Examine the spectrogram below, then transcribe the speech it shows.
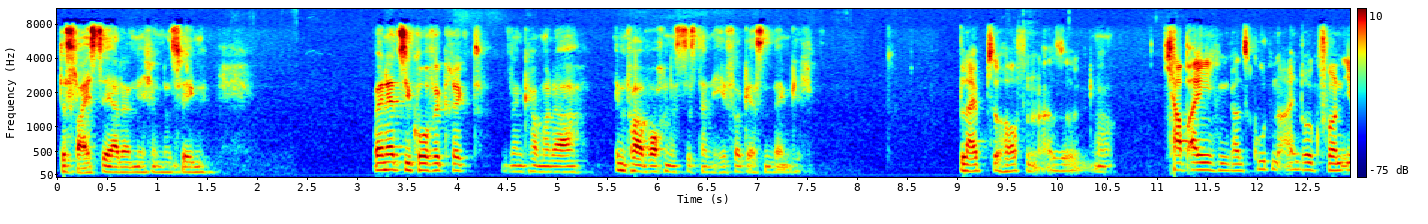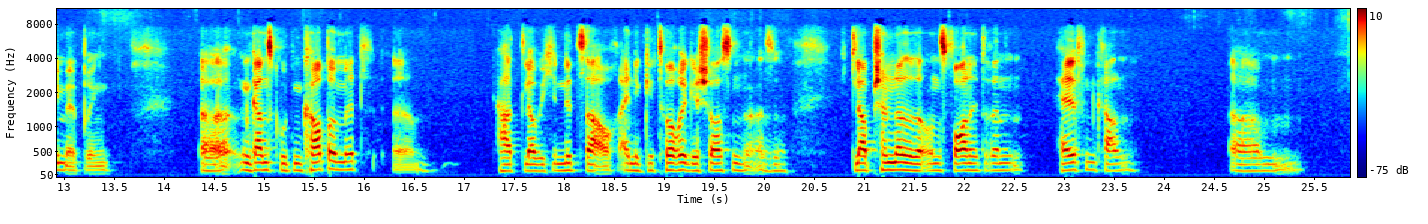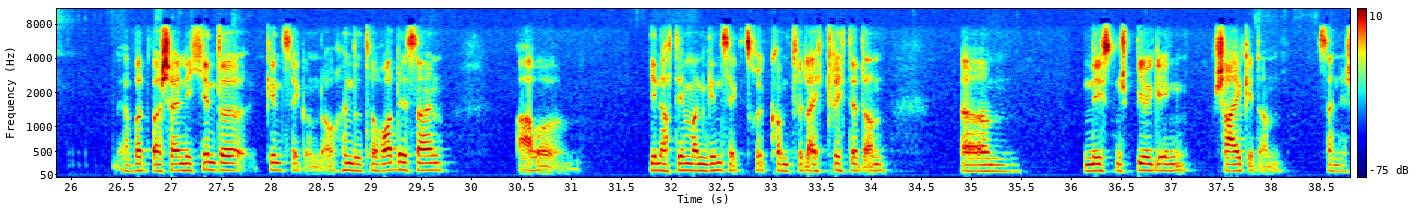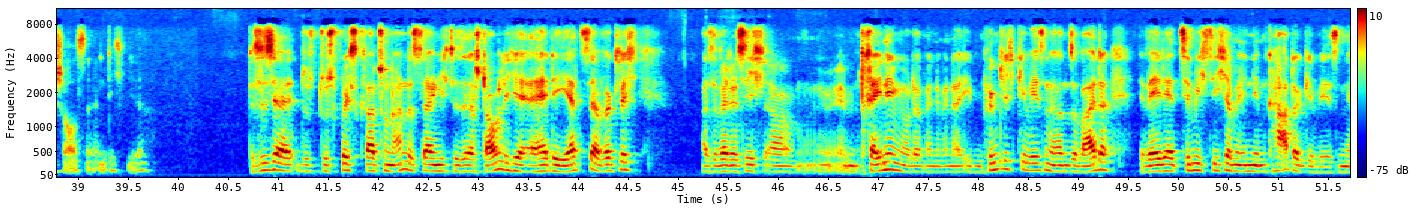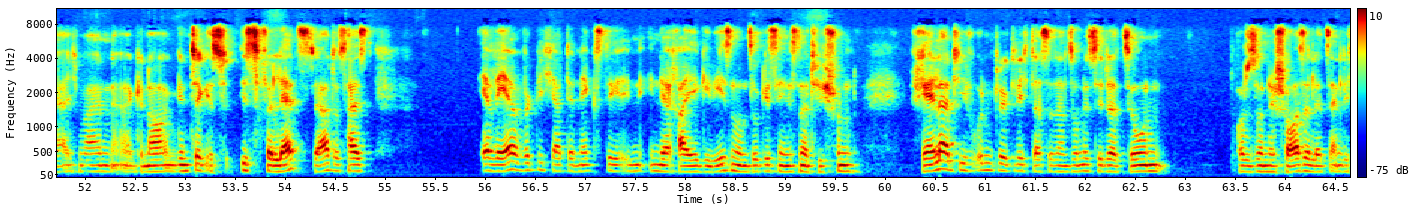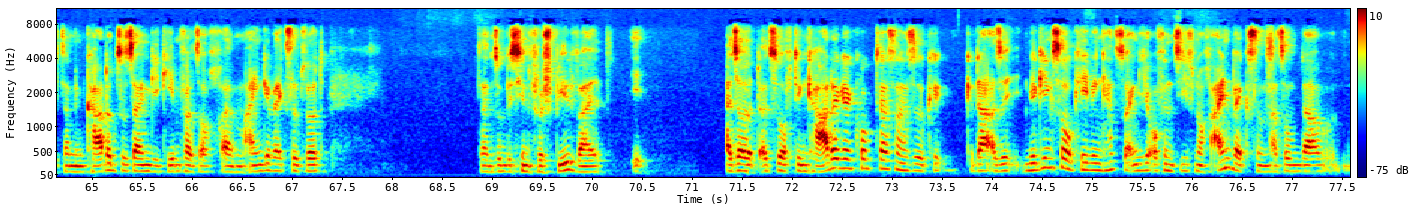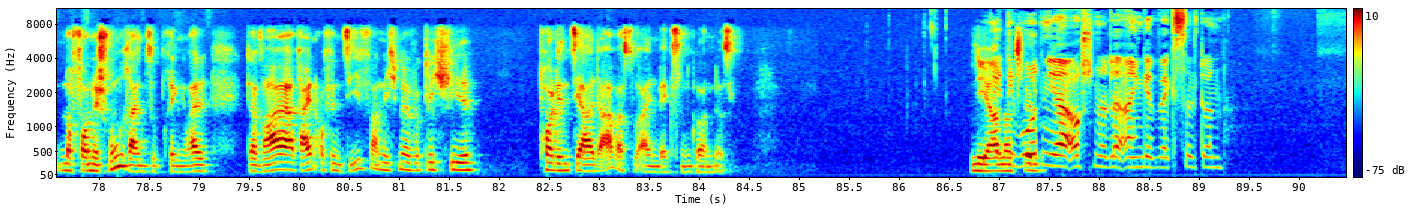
das weißt du ja dann nicht und deswegen, wenn er jetzt die Kurve kriegt, dann kann man da in ein paar Wochen ist das dann eh vergessen, denke ich. Bleibt zu hoffen. Also ja. ich habe eigentlich einen ganz guten Eindruck von ihm. Er bringt äh, einen ganz guten Körper mit. Ähm, er hat, glaube ich, in Nizza auch einige Tore geschossen. Also ich glaube schon, dass er uns vorne drin helfen kann. Ähm, er wird wahrscheinlich hinter Ginzek und auch hinter Terodde sein. Aber je nachdem, wann Ginzek zurückkommt, vielleicht kriegt er dann ähm, im nächsten Spiel gegen Schalke dann seine Chance endlich wieder. Das ist ja, du, du sprichst gerade schon an, das ist ja eigentlich das Erstaunliche. Er hätte jetzt ja wirklich, also wenn er sich ähm, im Training oder wenn, wenn er eben pünktlich gewesen wäre und so weiter, er wäre ja ziemlich sicher in dem Kader gewesen. Ja, ich meine, äh, genau, Ginzek ist, ist verletzt, ja, das heißt, er wäre wirklich ja der Nächste in, in der Reihe gewesen und so gesehen ist natürlich schon relativ unglücklich, dass er dann so eine Situation oder so eine Chance letztendlich dann im Kader zu sein, gegebenenfalls auch ähm, eingewechselt wird, dann so ein bisschen verspielt, weil also als du auf den Kader geguckt hast, hast du gedacht, also mir ging es so, okay, wen kannst du eigentlich offensiv noch einwechseln, also um da noch vorne Schwung reinzubringen, weil da war rein offensiv war nicht mehr wirklich viel Potenzial da, was du einwechseln konntest. Ja, nee, die wurden ja auch schneller eingewechselt dann.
